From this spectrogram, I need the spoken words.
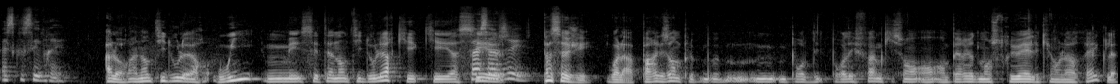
Est-ce que c'est vrai? Alors, un antidouleur, oui, mais c'est un antidouleur qui est, qui est assez... euh, Passager. passager. Voilà. Par exemple, pour, pour les femmes qui sont en, en période menstruelle, qui ont leurs règles,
